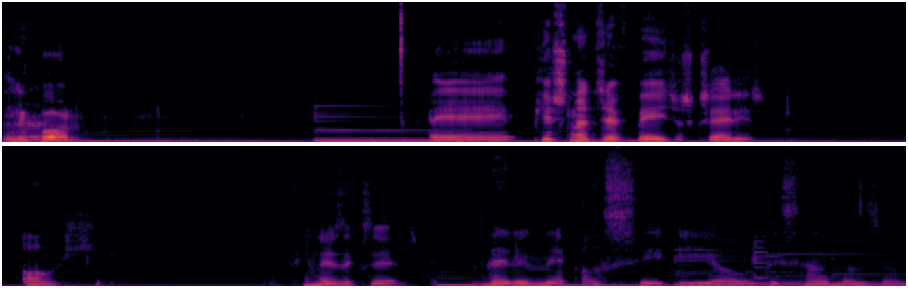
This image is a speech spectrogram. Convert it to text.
λοιπόν. Ε, ποιος είναι ο Jeff Bezos, ξέρεις; Όχι. Τι είναι, δεν ξέρεις; Δεν είναι ο CEO της Amazon.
